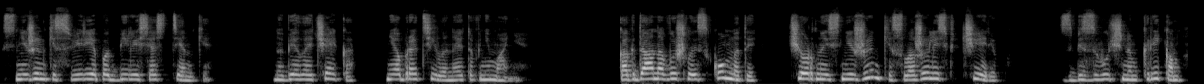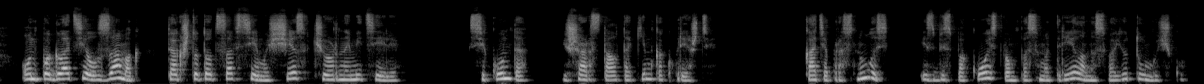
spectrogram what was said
Снежинки свирепо бились о стенки, но белая чайка не обратила на это внимания. Когда она вышла из комнаты, черные снежинки сложились в череп. С беззвучным криком он поглотил замок, так что тот совсем исчез в черной метели. Секунда, и шар стал таким, как прежде. Катя проснулась и с беспокойством посмотрела на свою тумбочку.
